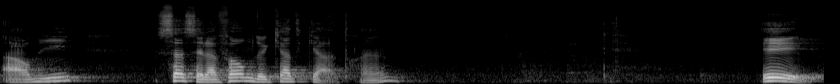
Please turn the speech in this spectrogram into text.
Hardy. Ça, c'est la forme de 4-4. Hein. Et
